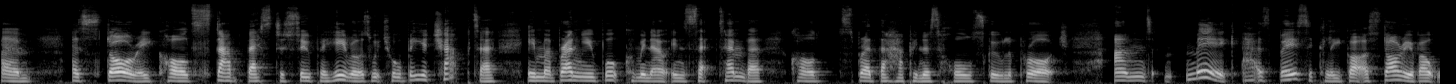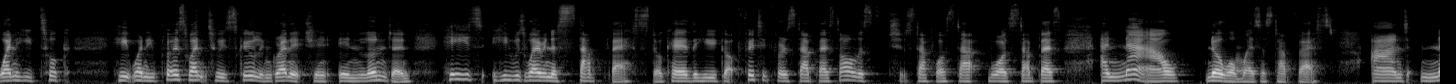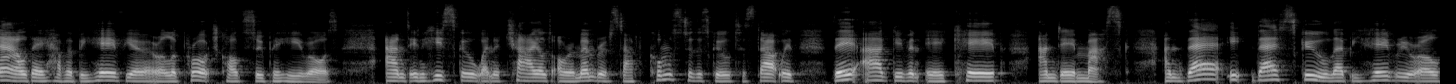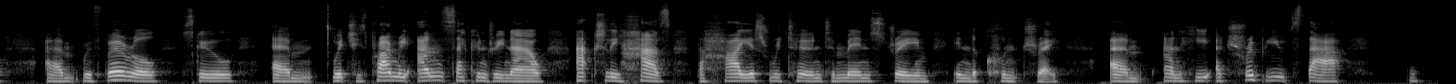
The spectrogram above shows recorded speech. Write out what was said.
um, a story called Stab Vest to Superheroes, which will be a chapter in my brand new book coming out in September called Spread the Happiness Whole School Approach. And Mick has basically got a story about when he took he when he first went to his school in Greenwich in, in London, he's he was wearing a stab vest. Okay, he got fitted for a stab vest. All the staff was stab was stab vest, and now no one wears a stab vest. And now they have a behavioural approach called superheroes. And in his school, when a child or a member of staff comes to the school to start with, they are given a cape and a mask. And their, their school, their behavioural um, referral school, um, which is primary and secondary now, actually has the highest return to mainstream in the country. Um, and he attributes that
